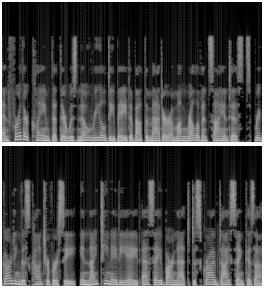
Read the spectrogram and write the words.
and further claimed that there was no real debate about the matter among relevant scientists. Regarding this controversy, in 1988 S. A. Barnett described Eysenck as a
